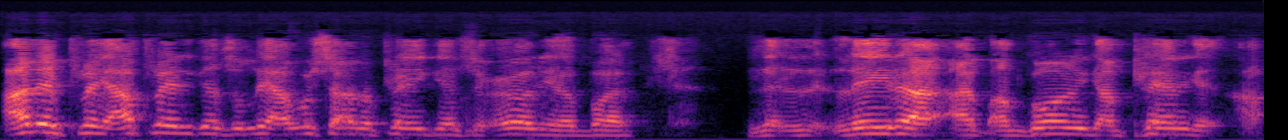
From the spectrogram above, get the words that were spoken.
I didn't play. I played against the. I wish I would have played against it earlier, but l- later I, I'm going. I'm playing. Against, I,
